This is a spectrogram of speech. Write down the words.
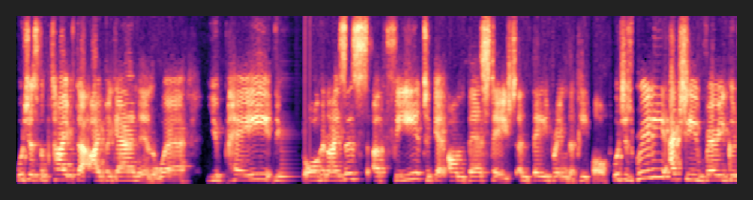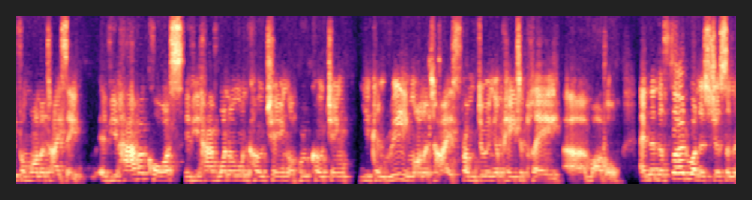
which is the type that I began in, where you pay the organizers a fee to get on their stage and they bring the people, which is really actually very good for monetizing. If you have a course, if you have one on one coaching or group coaching, you can really monetize from doing a pay to play uh, model. And then the third one is just an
